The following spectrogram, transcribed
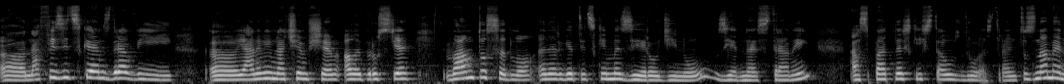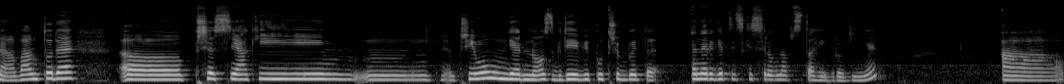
eh, na fyzickém zdraví, já nevím na čem všem, ale prostě vám to sedlo energeticky mezi rodinu z jedné strany a z partnerských vztahů z druhé strany. To znamená, vám to jde uh, přes nějaký um, přímou úměrnost, kdy vy potřebujete energeticky srovnat vztahy v rodině, a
